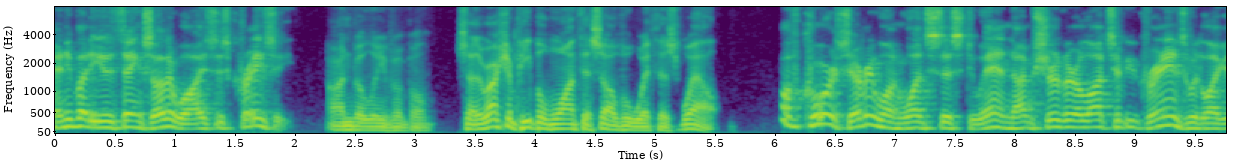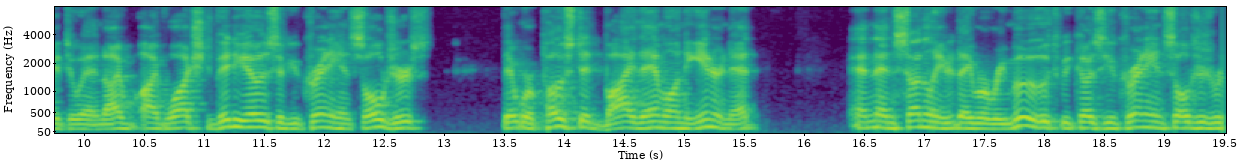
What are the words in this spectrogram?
Anybody who thinks otherwise is crazy. Unbelievable. So the Russian people want this over with as well. Of course, everyone wants this to end. I'm sure there are lots of Ukrainians would like it to end. I, I've watched videos of Ukrainian soldiers that were posted by them on the internet, and then suddenly they were removed because the Ukrainian soldiers were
